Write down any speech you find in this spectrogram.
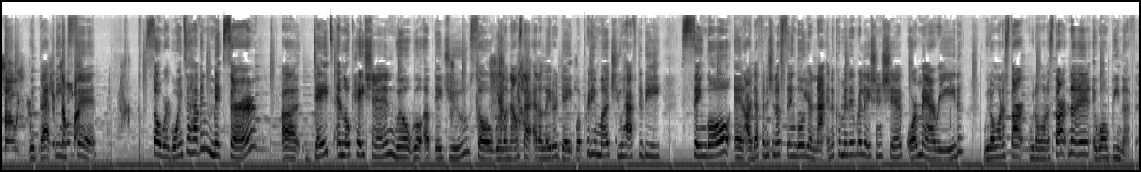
So, with that being tell 'em bye. said, so we're going to have a mixer. Uh, date and location will will update you. So we'll announce that at a later date. But pretty much, you have to be single. And our definition of single, you're not in a committed relationship or married. We don't want to start. We don't want to start nothing. It won't be nothing.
